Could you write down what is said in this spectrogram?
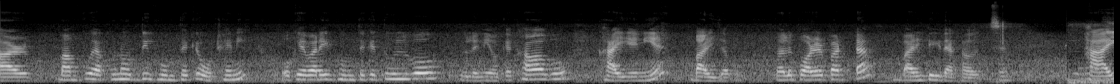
আর মাম্পু এখনও অবধি ঘুম থেকে ওঠেনি। ওকে এবারে ঘুম থেকে তুলবো, তুলে নিয়ে ওকে খাওয়াবো, খাইয়ে নিয়ে বাড়ি যাব। তাহলে পরের পার্টটা বাড়িতেই দেখা হচ্ছে। হাই,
